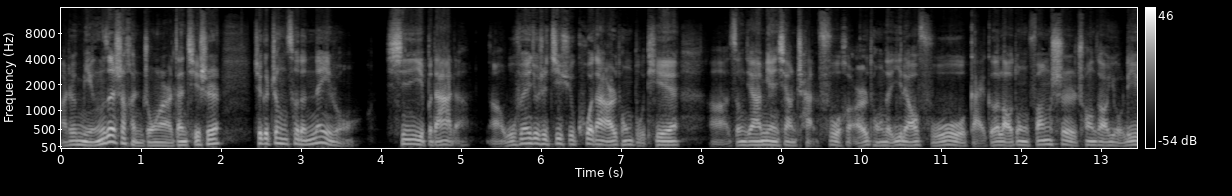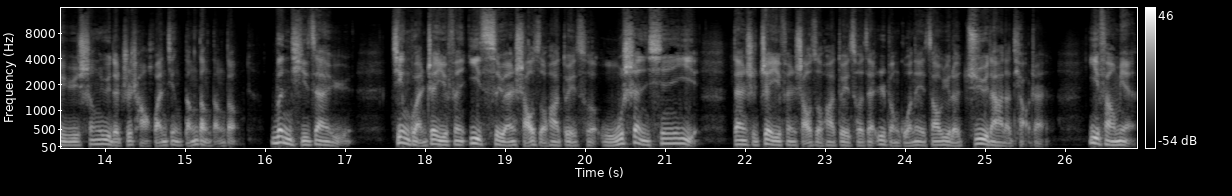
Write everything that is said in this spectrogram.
啊，这个名字是很中二，但其实这个政策的内容新意不大的，啊，无非就是继续扩大儿童补贴，啊，增加面向产妇和儿童的医疗服务，改革劳动方式，创造有利于生育的职场环境等等等等。问题在于。尽管这一份异次元少子化对策无甚新意，但是这一份少子化对策在日本国内遭遇了巨大的挑战。一方面，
